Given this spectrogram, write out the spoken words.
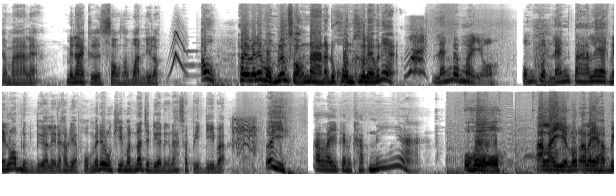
จะมาแล้ว ไม่น่าเกินสองสามวันนี้หรอก เอ้าทำไมไม่ได้ผมเลือกสองด่านอะทุกคนคืออะไรวะเนี่ยแรงแบบใหม่เหรอผมกดแรงตาแรกในรอบหนึ่งเดือนเลยนะครับอย่าผมไม่ได้ลงคลิปมันน่าจะเดือนหนึ่งนะสปีดดีปอะเอ้ย อะไรกันครับเนี่ยโอ้โห อะไรอะรถอะไรครับเม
